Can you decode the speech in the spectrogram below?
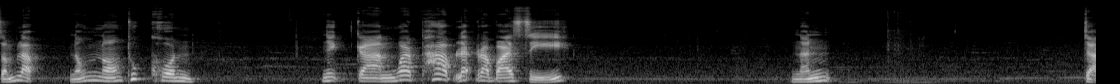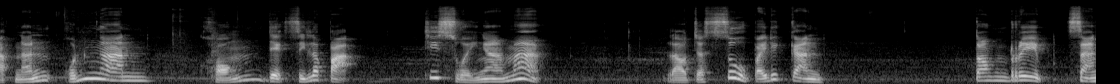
สำหรับน้องๆทุกคน ในการวาดภาพและระบายสี นั้น จากนั้นผลงานของเด็กศิลปะที่สวยงามมาก เราจะสู้ไปด้วยกัน ต้องรีบสั่ง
